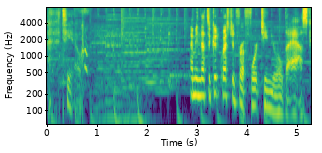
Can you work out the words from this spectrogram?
Tio. I mean, that's a good question for a 14 year old to ask.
